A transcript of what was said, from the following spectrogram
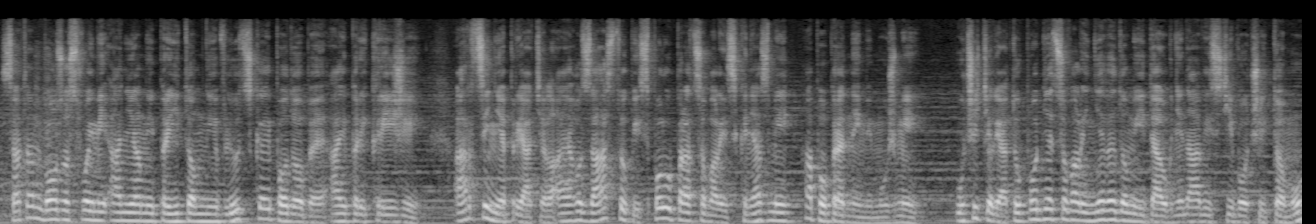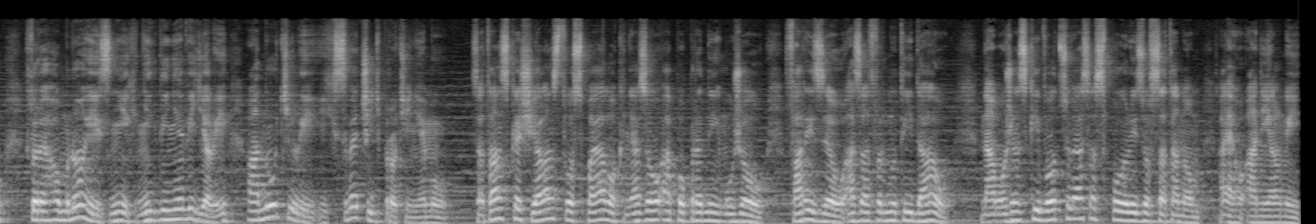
Satan bol so svojimi anielmi prítomný v ľudskej podobe aj pri kríži. Arci nepriateľ a jeho zástupy spolupracovali s kňazmi a poprednými mužmi. Učitelia tu podnecovali nevedomý dav k nenávisti voči tomu, ktorého mnohí z nich nikdy nevideli a nútili ich svedčiť proti nemu. Satanské šialenstvo spájalo kňazov a popredných mužov, farizeov a zatvrdnutý dav. Náboženskí vodcovia sa spojili so satanom a jeho anielmi,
